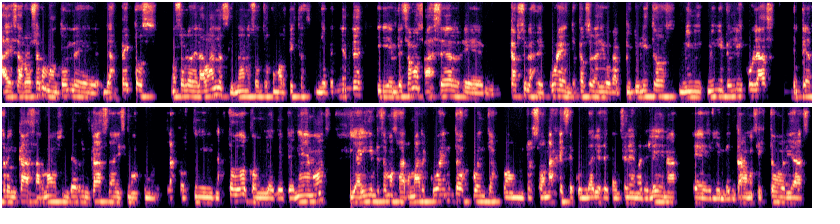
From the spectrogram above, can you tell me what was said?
a desarrollar un montón de, de, aspectos, no solo de la banda, sino nosotros como artistas independientes, y empezamos a hacer eh, cápsulas de cuentos, cápsulas, digo, capitulitos, mini, mini películas de teatro en casa, armamos un teatro en casa, hicimos como las cortinas, todo con lo que tenemos, y ahí empezamos a armar cuentos, cuentos con personajes secundarios de canciones de Marilena, eh, le inventábamos historias,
